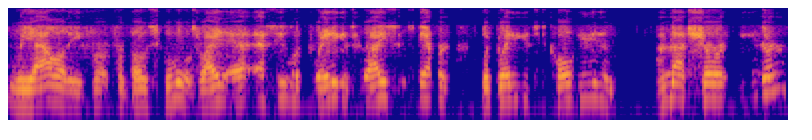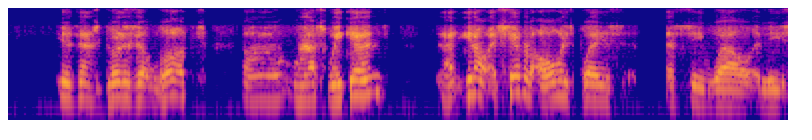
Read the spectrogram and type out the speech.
reality for, for both schools, right? SC looked great against Rice, and Stanford looked great against Colgate, and I'm not sure either is as good as it looked uh, last weekend. Uh, you know, Stanford always plays SC well in these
